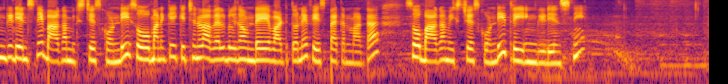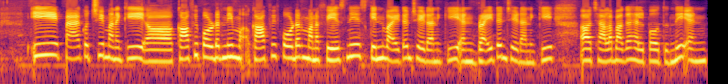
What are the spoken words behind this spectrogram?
ఇంగ్రీడియంట్స్ని బాగా మిక్స్ చేసుకోండి. సో మనకి కిచెన్లో అవైలబుల్గా ఉండే వాటితోనే ఫేస్ ప్యాక్ అనమాట సో బాగా మిక్స్ చేసుకోండి త్రీ ఇంగ్రీడియంట్స్ని ఈ ప్యాక్ వచ్చి మనకి కాఫీ పౌడర్ని కాఫీ పౌడర్ మన ఫేస్ని స్కిన్ వైటన్ చేయడానికి అండ్ బ్రైటన్ చేయడానికి చాలా బాగా హెల్ప్ అవుతుంది. అండ్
